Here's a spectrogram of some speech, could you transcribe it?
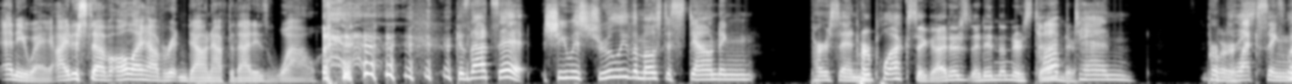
anyway, I just have all I have written down after that is wow. Because that's it. She was truly the most astounding person. Perplexing. I just I didn't top understand her. 10 perplexing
